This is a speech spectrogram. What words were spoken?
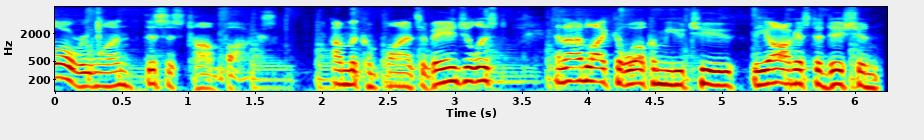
Hello, everyone. This is Tom Fox. I'm the Compliance Evangelist, and I'd like to welcome you to the August edition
